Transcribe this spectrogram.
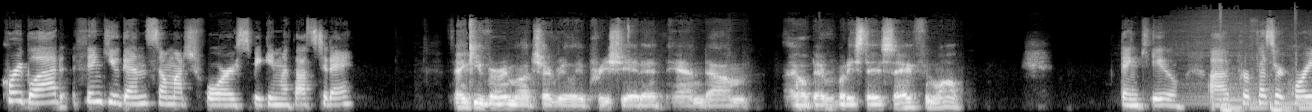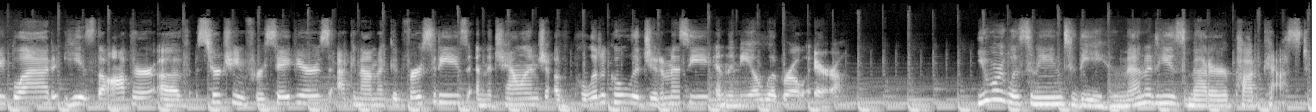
Cory Blad, thank you again so much for speaking with us today. Thank you very much. I really appreciate it. And, um, I hope everybody stays safe and well. Thank you. Uh, Professor Cory Blad, he is the author of Searching for Saviors Economic Adversities and the Challenge of Political Legitimacy in the Neoliberal Era. You are listening to the Humanities Matter podcast.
